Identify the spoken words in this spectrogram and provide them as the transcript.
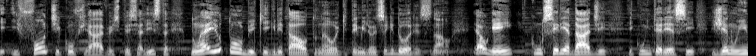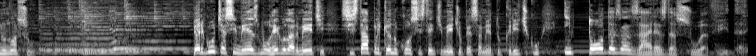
e, e, fonte confiável, especialista, não é YouTube que grita alto, não, e que tem milhões de seguidores. Não. É alguém com seriedade e com interesse genuíno no assunto. Pergunte a si mesmo regularmente se está aplicando consistentemente o pensamento crítico em todas as áreas da sua vida.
